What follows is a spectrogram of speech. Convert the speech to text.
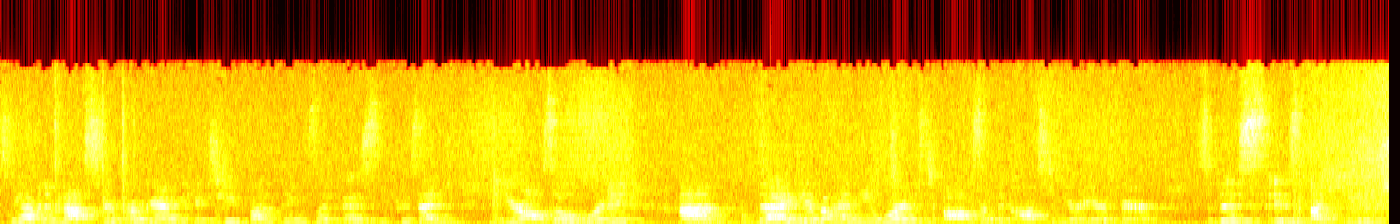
So we have an ambassador program, you get to do fun things like this and present, and you're also awarded, um, the idea behind the award is to offset the cost of your airfare. This is a huge,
